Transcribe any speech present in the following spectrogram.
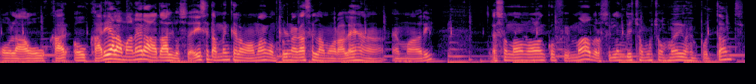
o, la, buscar, o buscaría la manera de atarlo. Se dice también que la mamá compró una casa en La Moraleja, en Madrid. Eso no, lo han confirmado, pero sí lo han dicho muchos medios importantes.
